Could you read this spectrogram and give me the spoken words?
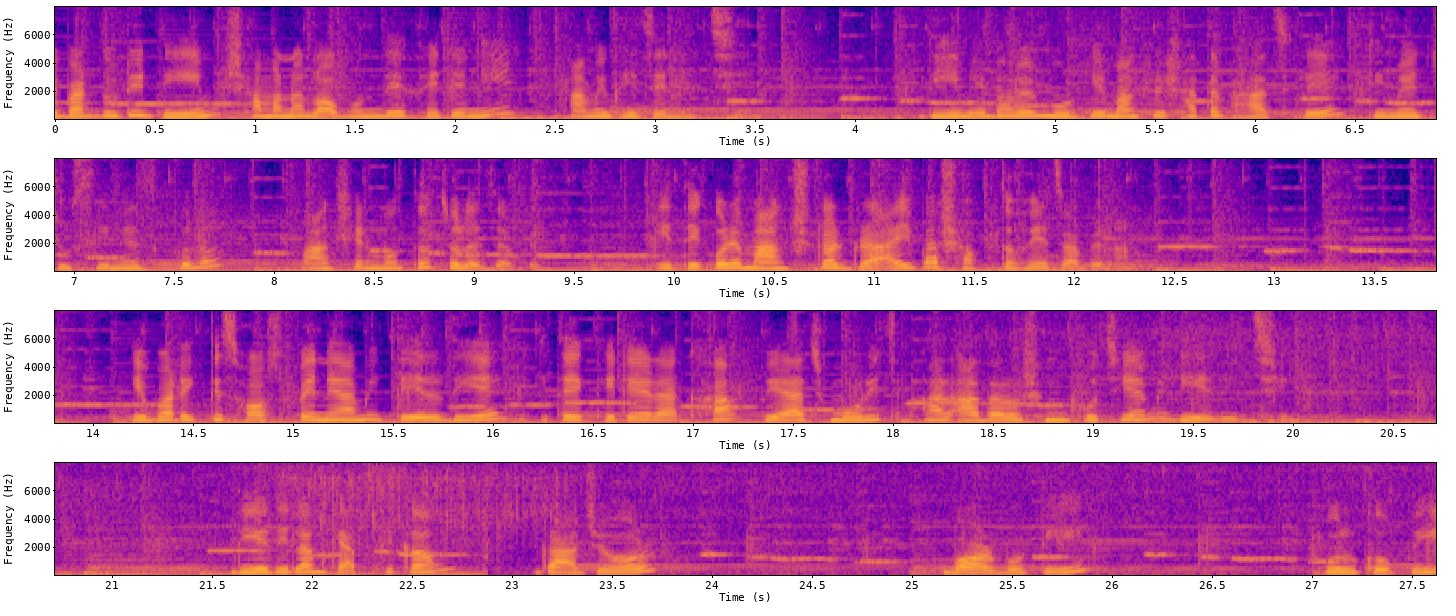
এবার দুটি ডিম, সামান্য লবণ দিয়ে ফেটে নিয়ে আমি ভেজে নিচ্ছি। ডিম এভাবে মুরগির মাংসের সাথে ভাজলে ডিমের জুসিনেসগুলো মাংসের মধ্যেও চলে যাবে। এতে করে মাংসটা ড্রাই বা শক্ত হয়ে যাবে না। এবার একটি সসপ্যানে আমি তেল দিয়ে এতে কেটে রাখা পেঁয়াজ, মরিচ আর আদা রসুন কুচি আমি দিয়ে দিচ্ছি। দিয়ে দিলাম ক্যাপসিকাম গাজর, বরবটি, ফুলকপি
